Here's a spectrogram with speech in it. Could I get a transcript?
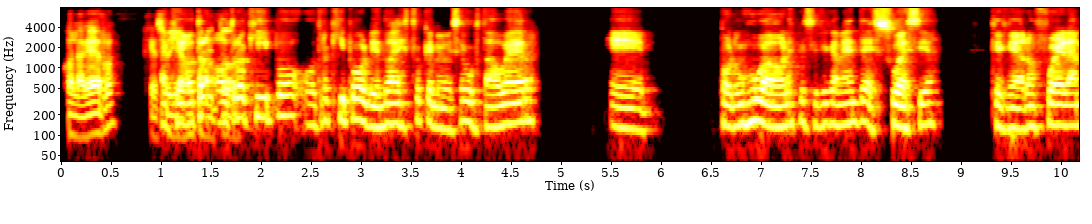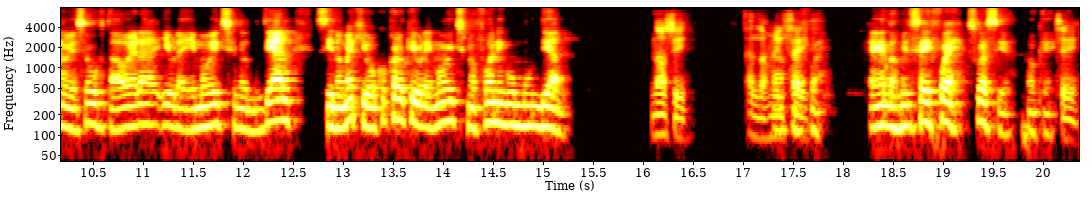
con la guerra. Que Aquí otro, otro, equipo, otro equipo, volviendo a esto, que me hubiese gustado ver, eh, por un jugador específicamente es Suecia, que quedaron fuera. Me hubiese gustado ver a Ibrahimovic en el Mundial. Si no me equivoco, creo que Ibrahimovic no fue a ningún Mundial. No, sí, el 2006. Ah, fue. En el 2006 fue Suecia, ok. Sí.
